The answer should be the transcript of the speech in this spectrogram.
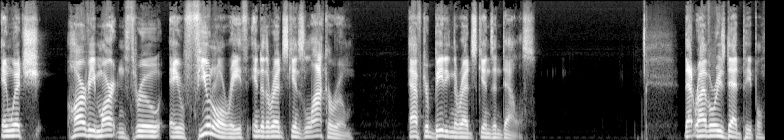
in which Harvey Martin threw a funeral wreath into the Redskins locker room after beating the Redskins in Dallas. That rivalry's dead, people.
